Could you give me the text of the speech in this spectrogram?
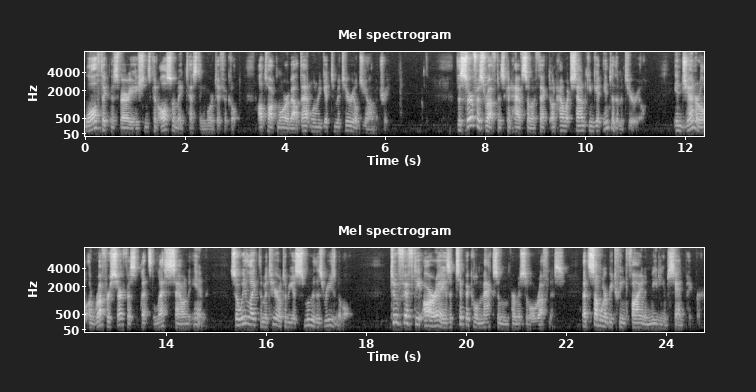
Wall thickness variations can also make testing more difficult. I'll talk more about that when we get to material geometry. The surface roughness can have some effect on how much sound can get into the material. In general, a rougher surface lets less sound in. so we like the material to be as smooth as reasonable. 250 RA is a typical maximum permissible roughness. That's somewhere between fine and medium sandpaper.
